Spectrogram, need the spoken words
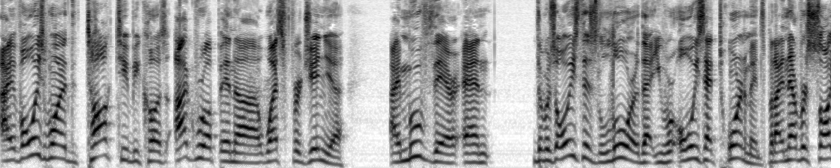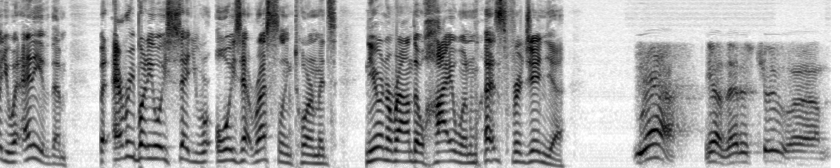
I've always wanted to talk to you because I grew up in uh, West Virginia. I moved there, and there was always this lure that you were always at tournaments, but I never saw you at any of them. But everybody always said you were always at wrestling tournaments near and around Ohio and West Virginia. Yeah, yeah, that is true. Um,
